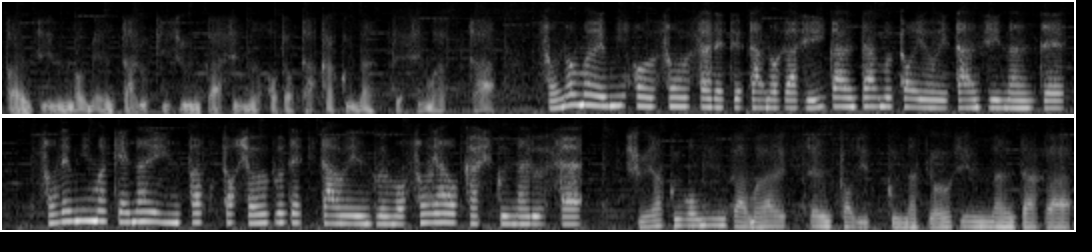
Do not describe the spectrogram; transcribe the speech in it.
般人のメンタル基準が死ぬほど高くなってしまった。その前に放送されてたのが G ガンダムという異端児なんで、それに負けないインパクト勝負できたウィングもそりゃおかしくなるさ。主役5人がまあエキセントリックな強人なんだが、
